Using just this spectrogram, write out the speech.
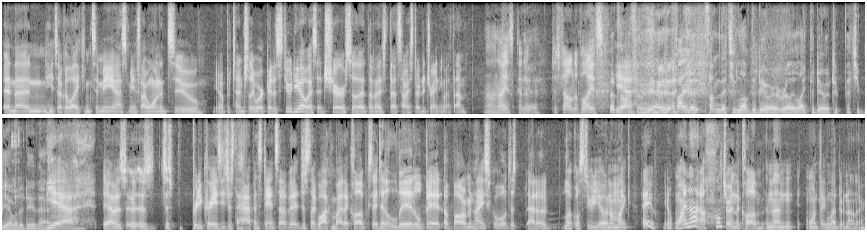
And then he took a liking to me, asked me if I wanted to, you know, potentially work at a studio. I said sure. So that then I, that's how I started training with them. Oh, nice. Kind of Yeah. just found the place. That's Yeah. awesome. Yeah, to find a, something that you love to do or really like to do, to, that you'd be able to do that. Yeah, yeah. It was it was just pretty crazy, just the happenstance of it. Just like walking by the club because I did a little bit of ballroom in high school, just at a local studio, and I'm like, hey, you know, why not? I'll join the club. And then one thing led to another.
